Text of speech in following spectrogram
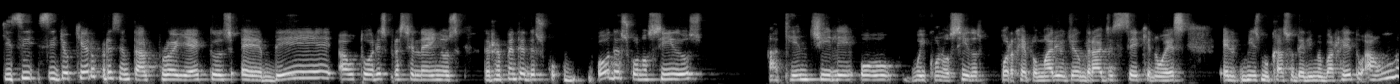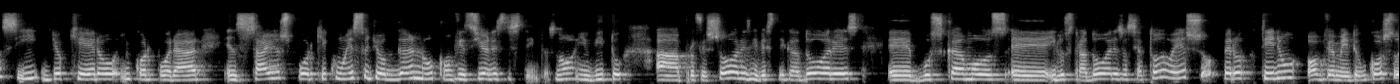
que si, si yo quiero presentar proyectos eh, de autores brasileños, de repente o desconocidos, aquí en Chile o muy conocidos, por ejemplo, Mario de Andrade, sé que no es el mismo caso de Lima Barreto, aún así yo quiero incorporar ensayos porque con eso yo gano con visiones distintas, ¿no? Invito a profesores, investigadores, eh, buscamos eh, ilustradores, o sea, todo eso, pero tiene obviamente un costo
